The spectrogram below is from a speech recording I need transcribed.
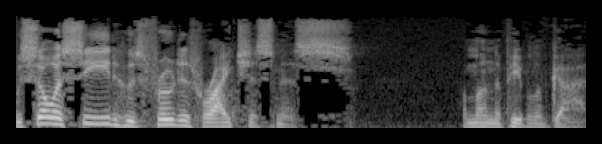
who sow a seed whose fruit is righteousness among the people of God.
